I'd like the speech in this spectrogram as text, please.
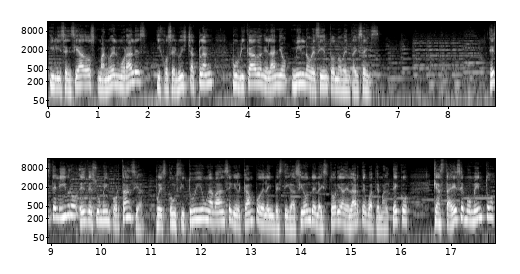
y licenciados Manuel Morales y José Luis Chaclán, publicado en el año 1996. Este libro es de suma importancia, pues constituye un avance en el campo de la investigación de la historia del arte guatemalteco que hasta ese momento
